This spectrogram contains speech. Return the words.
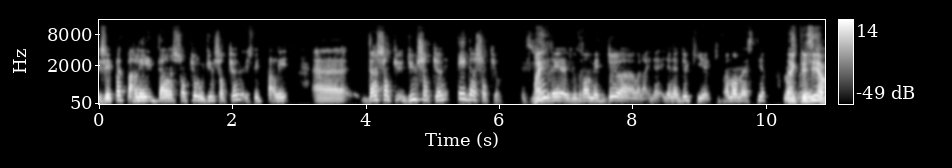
Je vais pas te parler d'un champion ou d'une championne. Je vais te parler euh, d'une championne et d'un champion. Je, voudrais, je voudrais en mettre deux. Voilà, il y, en a deux qui, qui vraiment m'inspirent. Avec plaisir.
